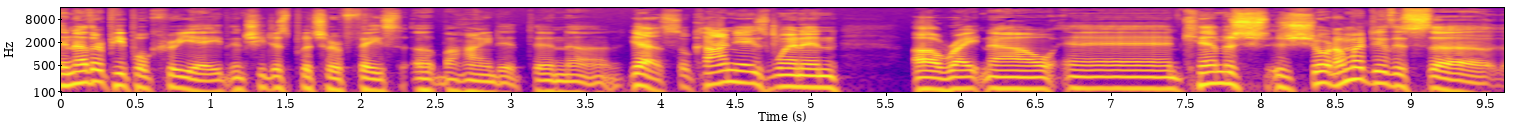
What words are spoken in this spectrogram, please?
and other people create, and she just puts her face uh, behind it. And uh, yeah, so Kanye's winning uh, right now, and Kim is, is short. I'm going to do this. Uh,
